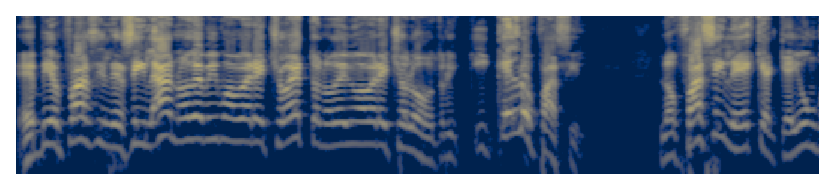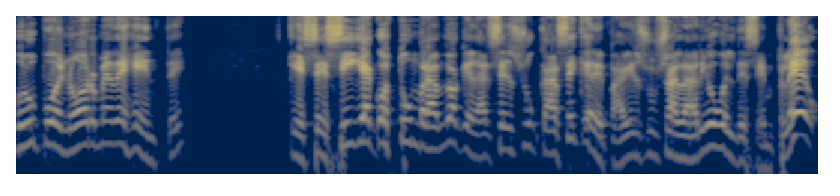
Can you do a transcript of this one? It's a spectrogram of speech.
Es bien fácil decir, ah, no debimos haber hecho esto, no debimos haber hecho lo otro. ¿Y, qué es lo fácil? Lo fácil es que aquí hay un grupo enorme de gente que se sigue acostumbrando a quedarse en su casa y que le paguen su salario o el desempleo.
